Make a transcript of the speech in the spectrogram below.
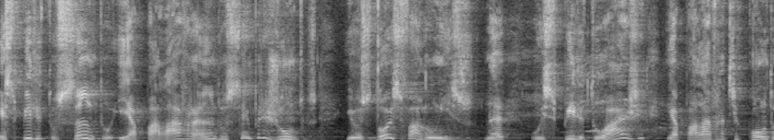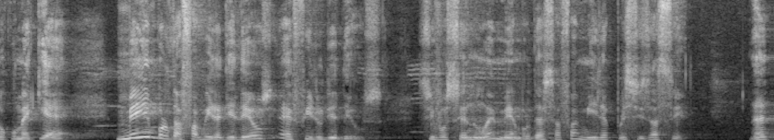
Espírito Santo e a palavra andam sempre juntos. E os dois falam isso, né? O Espírito age e a palavra te conta como é que é. Membro da família de Deus é filho de Deus. Se você não é membro dessa família, precisa ser, né?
